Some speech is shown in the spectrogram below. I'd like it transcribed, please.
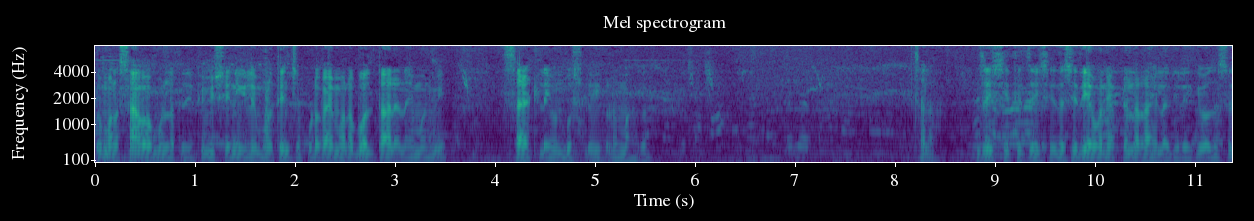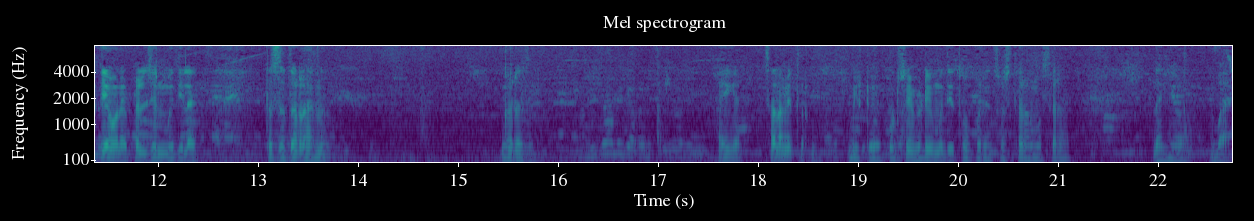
तुम्हाला सांगावं म्हणलं तर ते विषय निघल्यामुळे त्यांच्या पुढं काय मला बोलता आलं नाही म्हणून मी साईटला येऊन बसलो इकडं महाग चला. जैसे ते जैसे. जसे देवाने आपल्याला राहायला दिलं किंवा जसं देवाने आपल्याला जन्म दिलाय तसं तर राहणं गरज आहे. का? चला मित्र भेटूया पुढच्या व्हिडिओमध्ये. तोपर्यंत स्वस्त राहा मस्त राहा. धन्यवाद. बाय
